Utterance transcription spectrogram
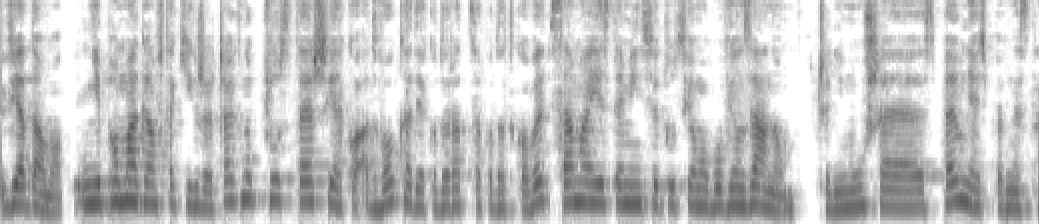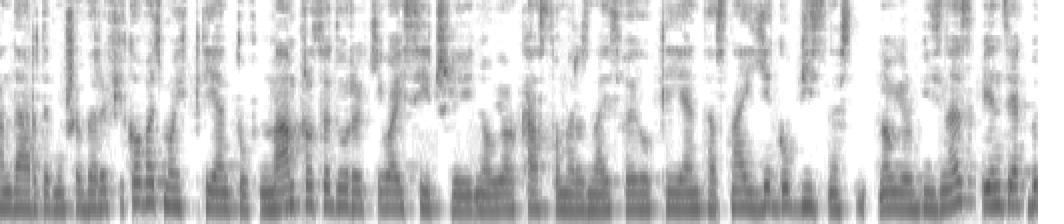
wiadomo, nie pomagam w takich rzeczach, no plus też jako adwokat, jako doradca podatkowy, sama jestem instytucją obowiązaną, czyli muszę spełniać pewne standardy, muszę weryfikować moich klientów, mam procedury KYC, czyli Know Your Customer, znaj swojego klienta, znaj jego biznes, know your business, więc jakby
